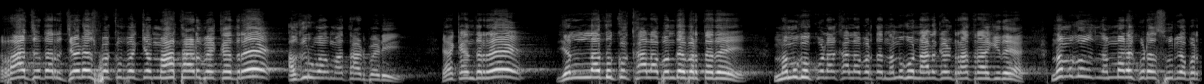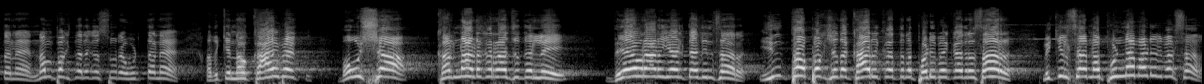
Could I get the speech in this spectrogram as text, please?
ರಾಜ್ಯದ ಜೆ ಡಿ ಎಸ್ ಪಕ್ಷದ ಬಗ್ಗೆ ಮಾತಾಡಬೇಕಾದ್ರೆ ಹಗುರವಾಗಿ ಮಾತಾಡಬೇಡಿ. ಯಾಕೆಂದ್ರೆ ಎಲ್ಲದಕ್ಕೂ ಕಾಲ ಬಂದೇ ಬರ್ತದೆ. ನಮಗೂ ಕೂಡ ಕಾಲ ಬರ್ತದೆ. ನಮಗೂ ನಾಲ್ಕು ಗಂಟೆ ರಾತ್ರಿ ಆಗಿದೆ. ನಮಗೂ ನಮ್ಮನೆ ಕೂಡ ಸೂರ್ಯ ಬರ್ತಾನೆ. ನಮ್ಮ ಪಕ್ಕದನಿಗೆ ಸೂರ್ಯ ಹುಡ್ತಾನೆ ಅದಕ್ಕೆ ನಾವು ಕಾಯ್ಬೇಕು. ಬಹುಶಃ ಕರ್ನಾಟಕ ರಾಜ್ಯದಲ್ಲಿ ದೇವರಾಣಿಗೆ ಹೇಳ್ತಾ ಇದ್ದೀನಿ ಸರ್. ಇಂಥ ಪಕ್ಷದ ಕಾರ್ಯಕರ್ತನ ಪಡಿಬೇಕಾದ್ರೆ ಸರ್, ನಿಖಿಲ್ ಸರ್, ನಾವು ಪುಣ್ಯ ಮಾಡಿರ್ಬೇಕು ಸರ್.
